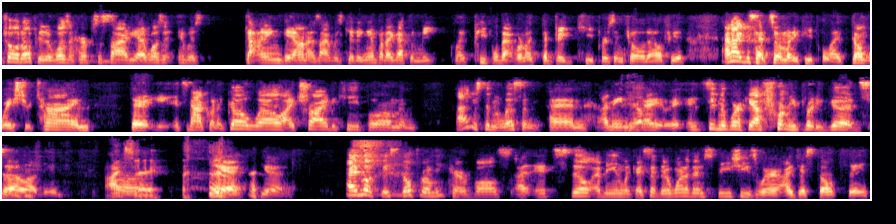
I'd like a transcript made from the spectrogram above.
Philadelphia, there was a herp society. I wasn't. It was dying down as I was getting in, but I got to meet like people that were like the big keepers in Philadelphia. And I just had so many people like, don't waste your time. There, it's not going to go well. I tried to keep them and I just didn't listen. And I mean, yep. hey, it, it, seemed to work out for me pretty good. So, I mean, I'd uh, say, yeah, yeah. And look, they still throw me curveballs. It's still, I mean, like I said, they're one of them species where I just don't think,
